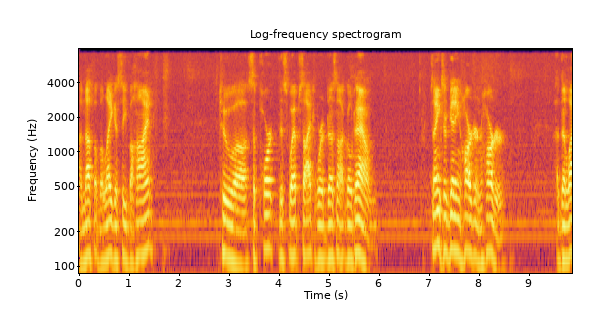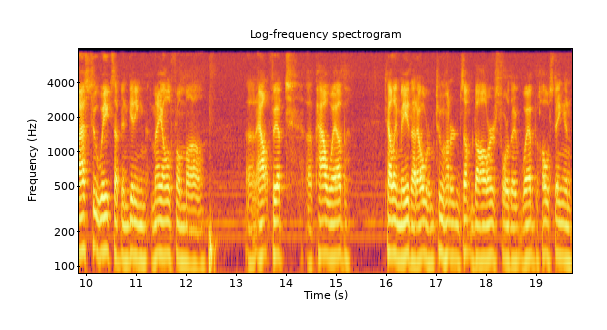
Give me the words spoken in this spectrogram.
enough of a legacy behind to uh, support this website where it does not go down. Things are getting harder and harder. Uh, the last two weeks I've been getting mail from uh, an outfit, uh, PalWeb, telling me that I owed them 200 and something dollars for the web hosting and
